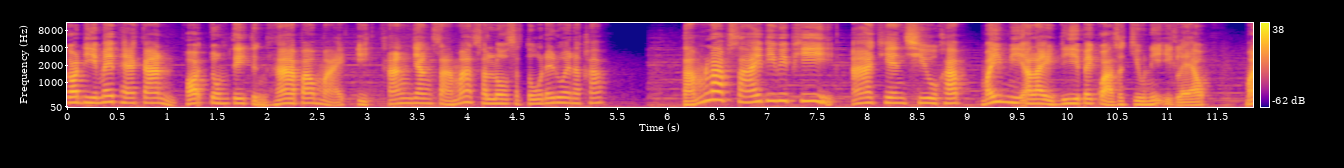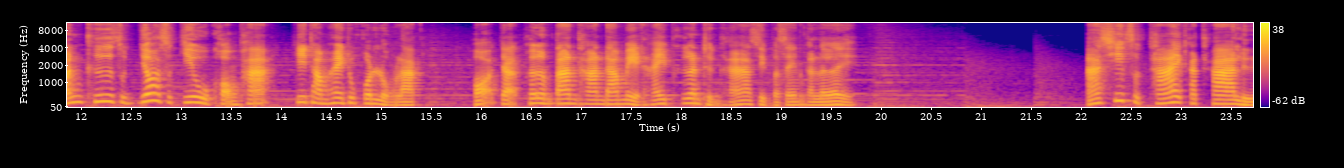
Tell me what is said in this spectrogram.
ก็ดีไม่แพ้กัน เพราะโจมตีถึง 5 เป้าหมาย อีกทั้งยังสามารถสโลว์ศัตรูได้ด้วยนะครับสำหรับสาย PVP Arcane Shield ครับ ไม่มีอะไรดีไปกว่าสกิลนี้อีกแล้ว มันคือสุดยอดสกิลของพระที่ทำให้ทุกคนหลงรัก เพราะจะเพิ่มต้านทานดาเมจให้เพื่อนถึง 50%กันเลย อาชีพสุดท้ายคาถาหรือ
